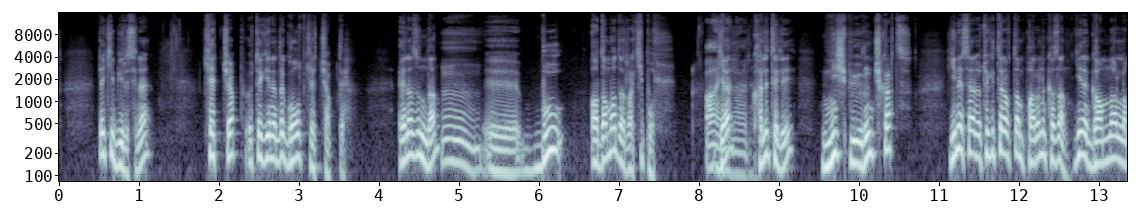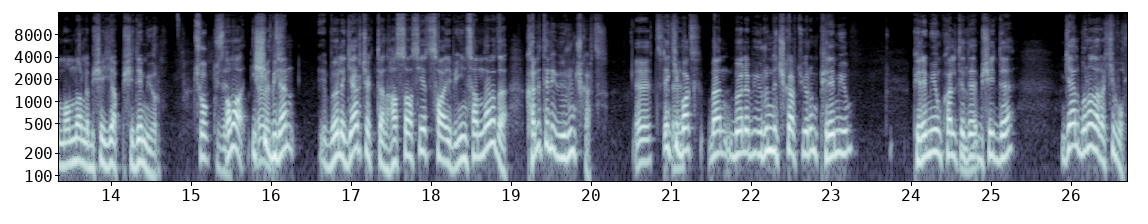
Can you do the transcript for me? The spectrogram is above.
De ki birisine ketçap, ötekine de gold ketçap de. En azından Hmm, e, bu adama da rakip ol. Aynen Gel öyle. kaliteli, niş bir ürün çıkart. Yine sen öteki taraftan paranı kazan. Yine gamlarla mamlarla bir şey yap bir şey demiyorum. Çok güzel. Ama işi Evet. bilen e, böyle gerçekten hassasiyet sahibi insanlara da kaliteli bir ürün çıkart. Evet. De ki evet. bak ben böyle bir ürün de çıkartıyorum premium. Premium kalitede bir şey de gel buna da rakip ol.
